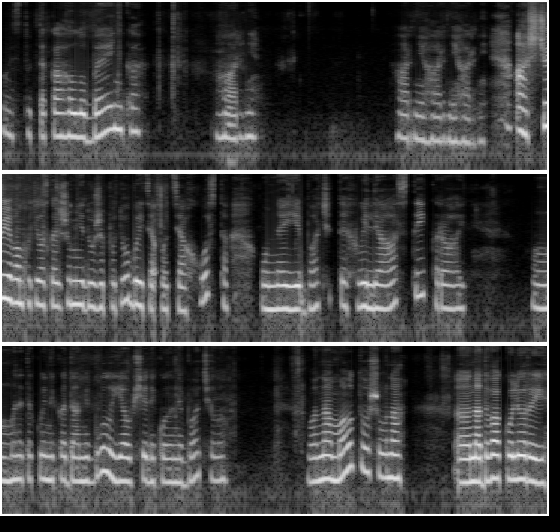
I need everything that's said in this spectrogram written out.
Ось тут така голубенька. Гарні. Гарні, гарні, гарні. А що я вам хотіла сказати, що мені дуже подобається оця хоста. У неї, бачите, хвилястий край. У мене такої ніколи не було, я взагалі ніколи не бачила. Вона, мало того, що вона е, на два кольори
